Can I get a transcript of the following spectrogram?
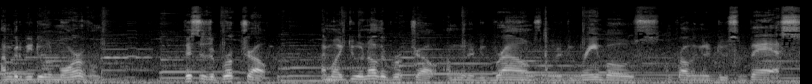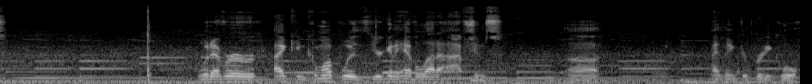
I'm going to be doing more of them. This is a brook trout. I might do another brook trout. I'm going to do browns. I'm to do rainbows. I'm probably going to do some bass whatever I can come up with, you're going to have a lot of options. Uh, I think they're pretty cool.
